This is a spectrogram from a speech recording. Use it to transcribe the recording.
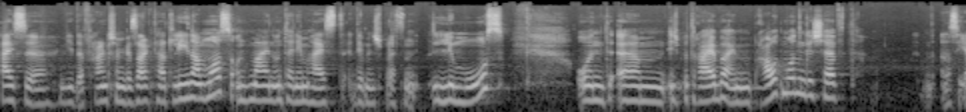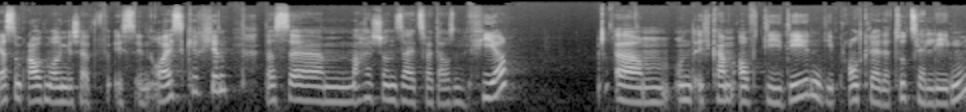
heiße, wie der Frank schon gesagt hat, Lena Moos und mein Unternehmen heißt dementsprechend Le Moos. Und ähm, ich betreibe ein Brautmodengeschäft. Das erste Brautmodengeschäft ist in Euskirchen. Das ähm, mache ich schon seit 2004. Ähm, und ich kam auf die Idee, die Brautkleider zu zerlegen,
